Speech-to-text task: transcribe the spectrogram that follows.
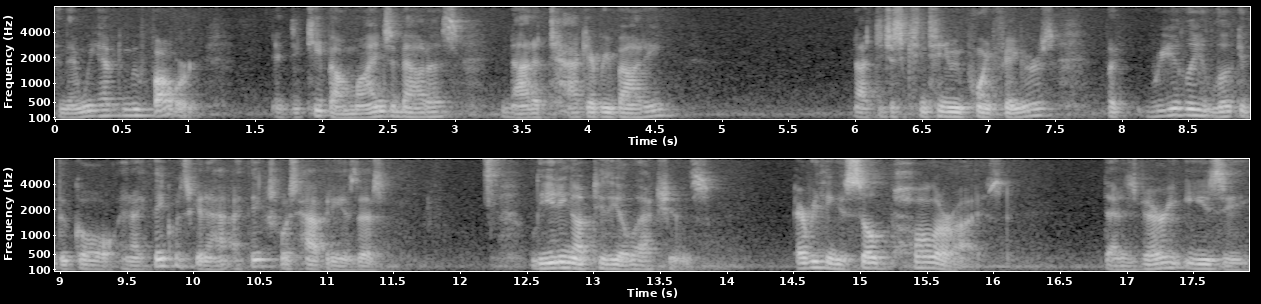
and then we have to move forward. And to keep our minds about us, not attack everybody, not to just continue to point fingers, but really look at the goal. And I think what's going to ha- I think what's happening is this: leading up to the elections, everything is so polarized that it's very easy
